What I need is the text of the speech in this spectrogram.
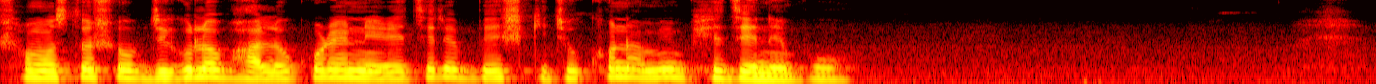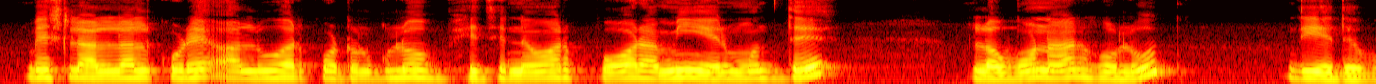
সমস্ত সবজিগুলো ভালো করে নেড়েচেড়ে বেশ কিছুক্ষণ আমি ভেজে নেব। বেশ লাল লাল করে আলু আর পটলগুলো ভেজে নেওয়ার পর আমি এর মধ্যে লবণ আর হলুদ দিয়ে দেব।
